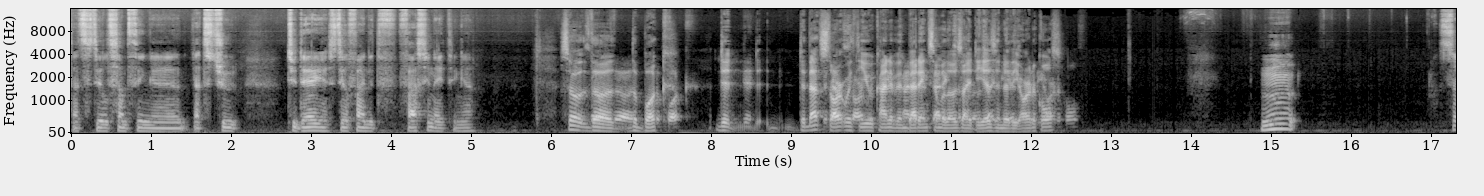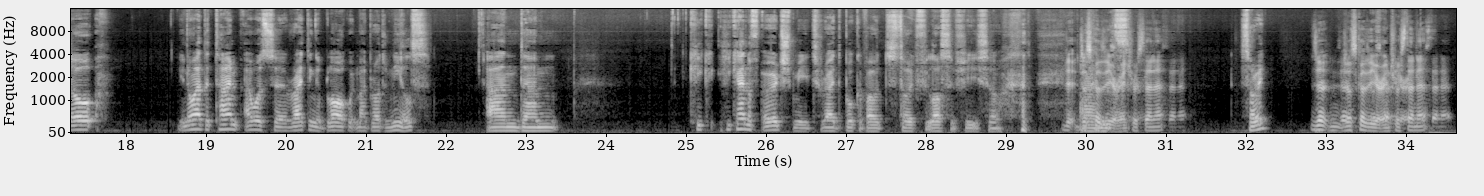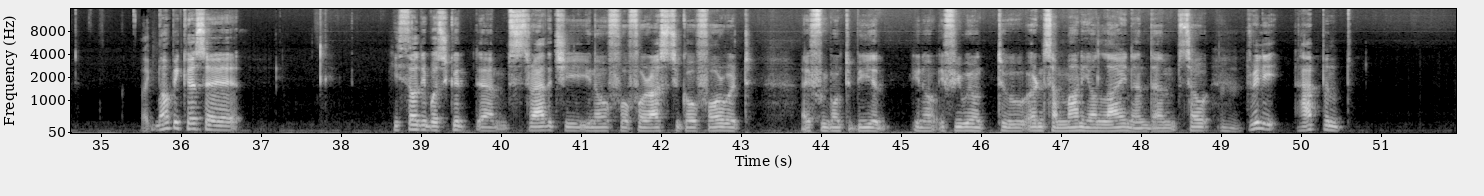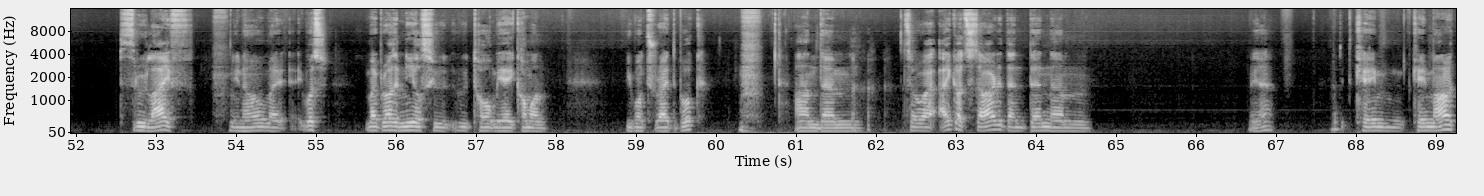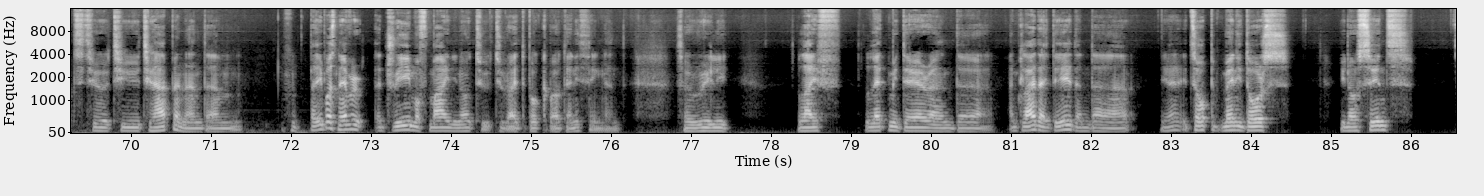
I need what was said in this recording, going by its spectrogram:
that's still something uh, that's true today I still find it fascinating. Yeah. So the the book did did that start with you kind of embedding some of those ideas into the articles? Hmm. So, you know, at the time I was uh, writing a blog with my brother Niels, and um, he he kind of urged me to write a book about Stoic philosophy. So, just because of your interest in it. Sorry. Just because of your interest in it? Like no, because uh, he thought it was good um, strategy, you know, for for us to go forward if we want to be a, you know, if you want to earn some money online, and um, so mm-hmm. it really happened through life, you know. My it was my brother Niels who who told me, "Hey, come on, you want to write the book?" and um, so I, I got started and then um, yeah it came came out to to to happen and um, but it was never a dream of mine you know to to write a book about anything and so really life led me there and uh, i'm glad i did and uh, yeah it's opened many doors you know since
